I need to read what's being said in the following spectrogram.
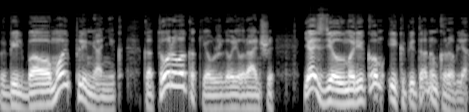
в Бильбао мой племянник, которого, как я уже говорил раньше, я сделал моряком и капитаном корабля.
